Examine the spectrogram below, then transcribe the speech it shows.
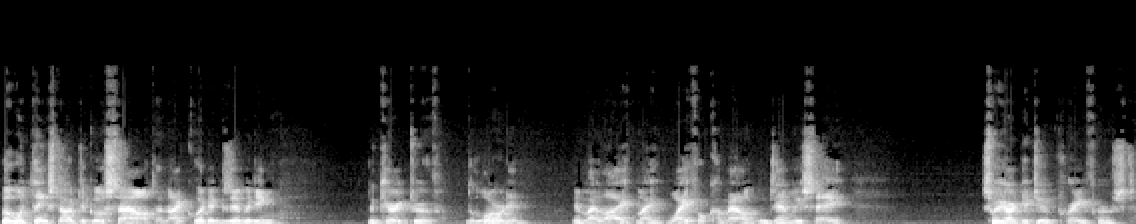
But when things start to go south and I quit exhibiting the character of the Lord in, in my life, my wife will come out and gently say, Sweetheart, did you pray first?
